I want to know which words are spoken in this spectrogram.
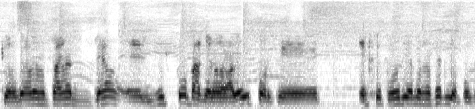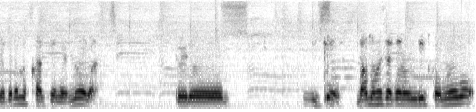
que os vamos a pagar ya el disco para que lo grabéis porque es que podríamos hacerlo porque tenemos canciones nuevas. Pero, ¿y qué? Vamos a sacar un disco nuevo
